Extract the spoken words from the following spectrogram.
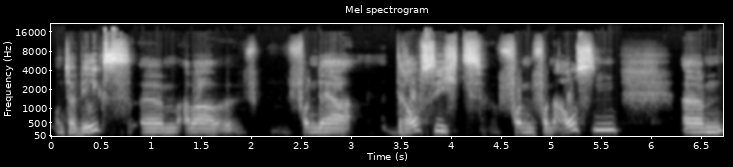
unterwegs, ähm, aber von der Draufsicht von, von außen ähm,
